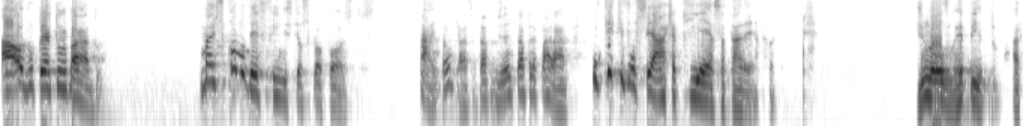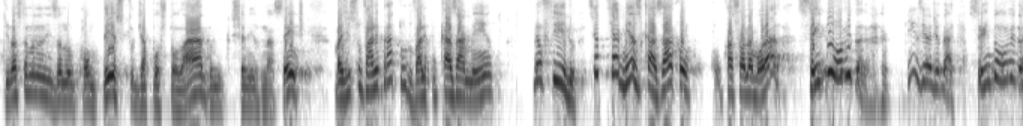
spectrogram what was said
algo perturbado. Mas como define os teus propósitos? Tá, então tá, você está dizendo que está preparado. O que, que você acha que é essa tarefa? De novo, repito, aqui nós estamos analisando um contexto de apostolado no cristianismo nascente, mas isso vale para tudo, vale para o casamento. Meu filho, você quer mesmo casar com, com a sua namorada? Sem dúvida. 15 anos de idade, sem dúvida.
